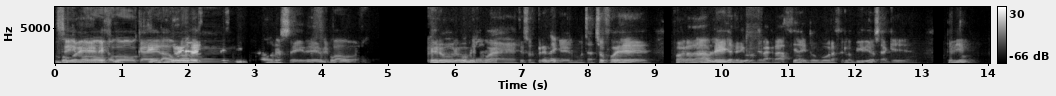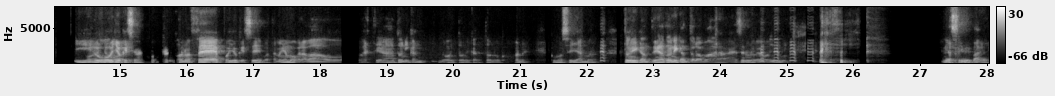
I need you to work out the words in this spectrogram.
Un Sí, poco de, modo, de fu- modo que sí, era un poco de- un- de flipado, no sé, de un poco. Pero luego, mira, pues te sorprende que el muchacho fue, fue agradable, ya te digo, nos dio las gracias y todo por hacer los vídeos, o sea que, que bien. Y luego, yo qué sé, por conocer, pues yo qué sé, pues también hemos grabado a este a Tony Cantó, Tony Cantó, no, cojones, ¿cómo se llama? Tony Cantó, a Tony Cantó la mara, ese no lo veo yo ni. Ni así me pague.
